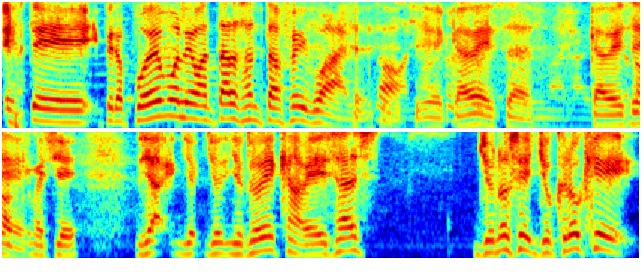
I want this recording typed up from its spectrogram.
Este, pero podemos levantar a Santa Fe igual. No, Sí, no, de cabezas. no, Cabeza. que me o sea, yo, yo- yo creo que Cabezas, yo no sé, yo creo que,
